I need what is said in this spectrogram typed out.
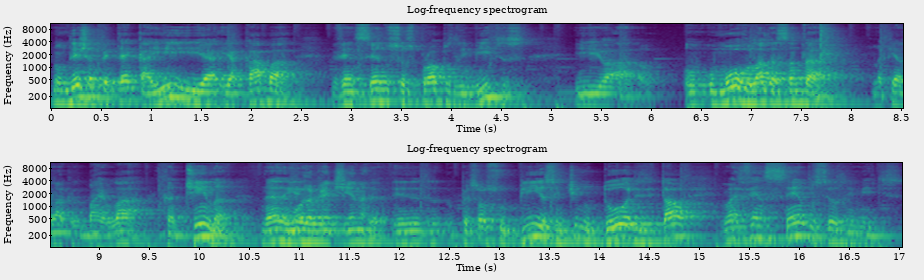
não deixa a peteca cair e, e acaba vencendo seus próprios limites. E a, o, o morro lá da Santa. Como é que é lá, aquele bairro lá? Cantina, né? Morro da Cantina. E, o pessoal subia sentindo dores e tal, mas vencendo os seus limites.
